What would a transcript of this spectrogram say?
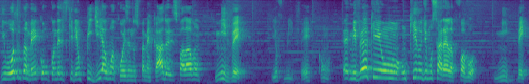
E o outro também, quando eles queriam pedir alguma coisa no supermercado, eles falavam me vê. E eu, me vê? Como? É, me vê aqui um, um quilo de mussarela, por favor. Me vê.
